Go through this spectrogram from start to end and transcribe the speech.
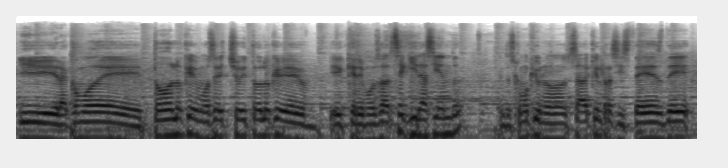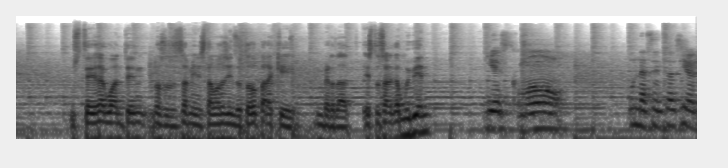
y era como de todo lo que hemos hecho y todo lo que eh, queremos seguir haciendo. Entonces como que uno sabe que el resiste es de ustedes aguanten, nosotros también estamos haciendo todo para que en verdad esto salga muy bien. Y es como una sensación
